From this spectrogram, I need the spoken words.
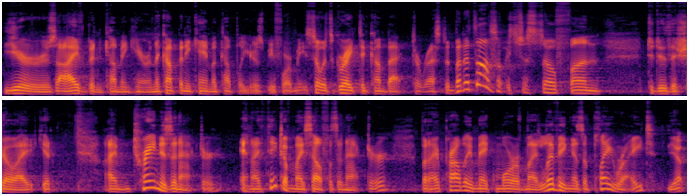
years I've been coming here, and the company came a couple years before me. So it's great to come back to Reston, but it's also it's just so fun to do the show. I get, I'm trained as an actor, and I think of myself as an actor, but I probably make more of my living as a playwright. Yep.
